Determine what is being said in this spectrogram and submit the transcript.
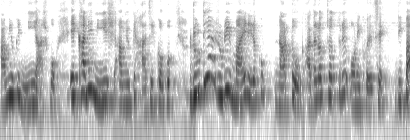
আমি ওকে নিয়ে আসব। এখানে নিয়ে এসে আমি ওকে হাজির করব। রুটি আর রুটির মায়ের এরকম নাটক আদালত চত্বরে অনেক হয়েছে। দীপা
